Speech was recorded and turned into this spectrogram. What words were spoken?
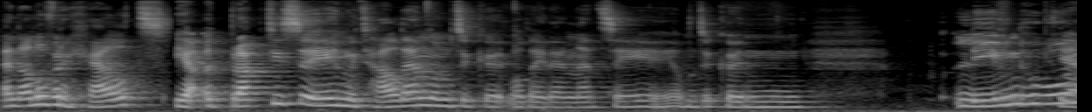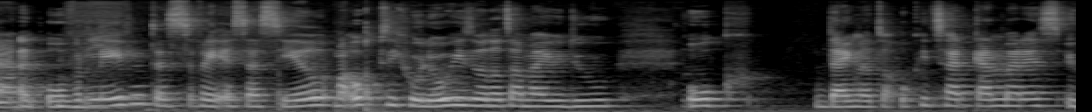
En dan over geld. Ja, het praktische, je moet geld hebben om te kunnen, wat ik daarnet zei, om te kunnen leven gewoon Ja. en overleven. Het is vrij essentieel. Maar ook psychologisch, wat dat met je doet. Ook, ik denk dat dat ook iets herkenbaar is. Je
